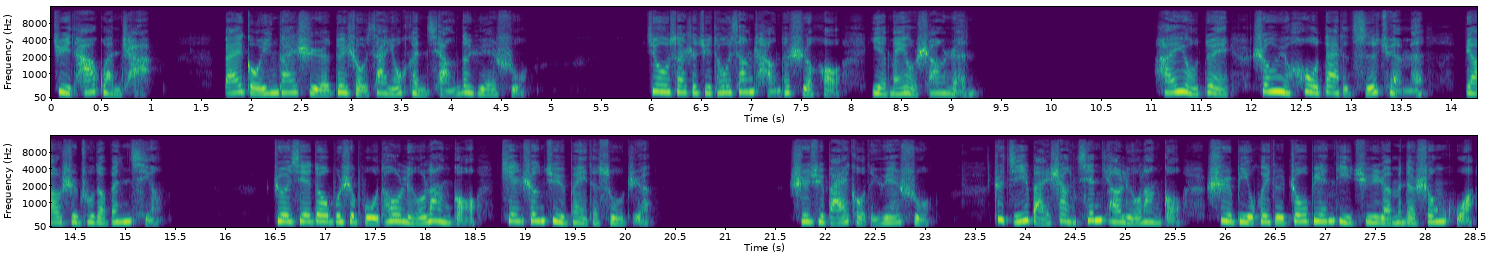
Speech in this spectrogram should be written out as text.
据他观察。白狗应该是对手下有很强的约束，就算是去偷香肠的时候也没有伤人。还有对生育后代的雌犬们表示出的温情，这些都不是普通流浪狗天生具备的素质。失去白狗的约束，这几百上千条流浪狗势必会对周边地区人们的生活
